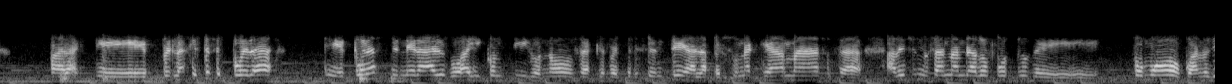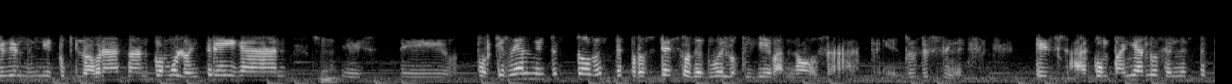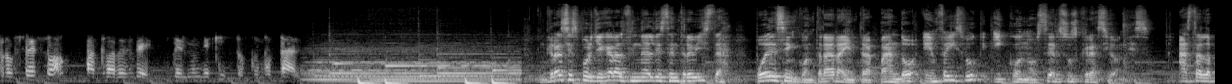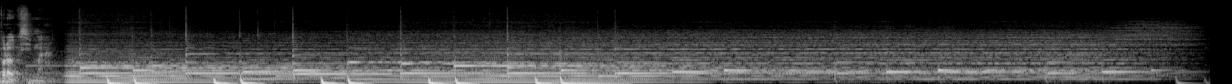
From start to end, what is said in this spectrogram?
para que pues la gente se pueda eh, puedas tener algo ahí contigo, ¿no? O sea, que represente a la persona que amas, o sea, a veces nos han mandado fotos de cómo cuando llega el muñeco que lo abrazan, cómo lo entregan, este, porque realmente es todo este proceso de duelo que llevan, ¿no? O sea, entonces eh, es acompañarlos en este proceso a través de, del muñequito como tal. Gracias por llegar al final de esta entrevista. Puedes encontrar a Entrapando en Facebook y conocer sus creaciones. Hasta la próxima.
